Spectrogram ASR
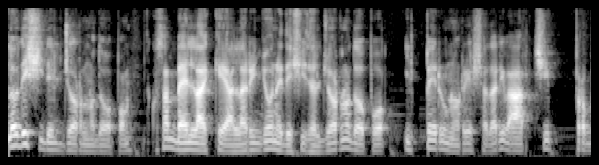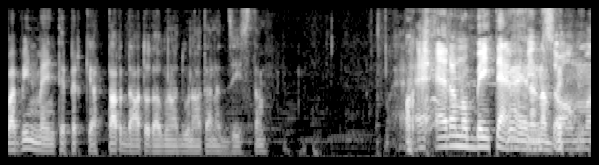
lo decide il giorno dopo. La cosa bella è che alla riunione decisa il giorno dopo il Perù non riesce ad arrivarci, probabilmente perché ha tardato da una dunata nazista. Eh, erano bei tempi, Eh, erano insomma.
